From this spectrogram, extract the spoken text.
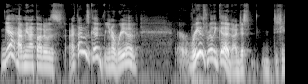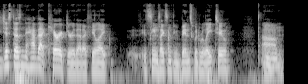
yeah, I mean, I thought it was I thought it was good. You know, Rhea Rhea's really good. I just she just doesn't have that character that I feel like it seems like something Vince would relate to. Um,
